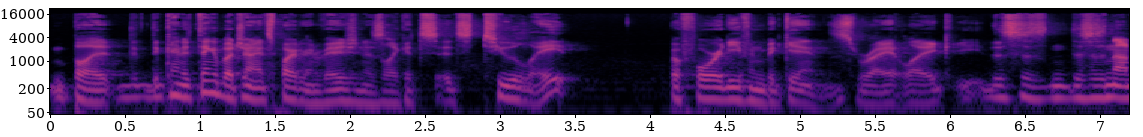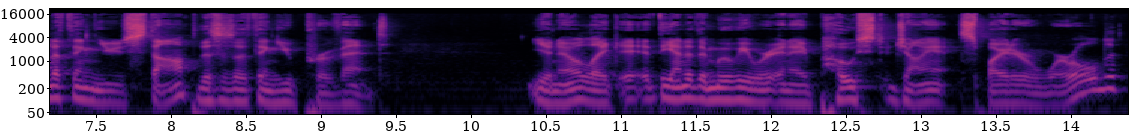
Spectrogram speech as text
But the, the kind of thing about giant spider invasion is like it's it's too late before it even begins right? Like this is this is not a thing you stop this is a thing you prevent. You know like at the end of the movie we're in a post giant spider world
